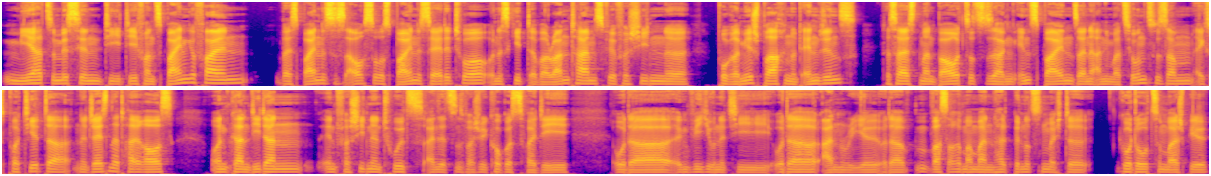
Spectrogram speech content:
mir hat so ein bisschen die Idee von Spine gefallen. Bei Spine ist es auch so, Spine ist der Editor und es gibt aber Runtimes für verschiedene Programmiersprachen und Engines. Das heißt, man baut sozusagen in Spine seine Animationen zusammen, exportiert da eine JSON-Datei raus und kann die dann in verschiedenen Tools einsetzen, zum Beispiel Cocos 2D oder irgendwie Unity oder Unreal oder was auch immer man halt benutzen möchte, Godot zum Beispiel.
